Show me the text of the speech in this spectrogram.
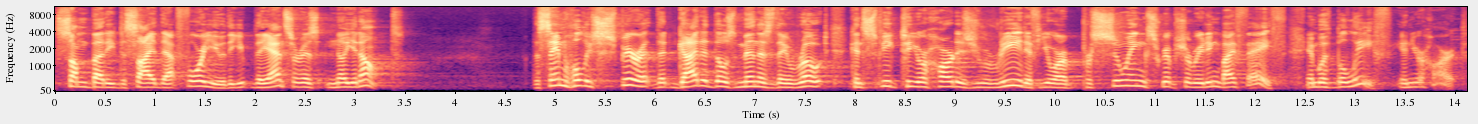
somebody decide that for you. The, the answer is no, you don't. The same Holy Spirit that guided those men as they wrote can speak to your heart as you read if you are pursuing Scripture reading by faith and with belief in your heart.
